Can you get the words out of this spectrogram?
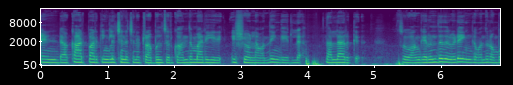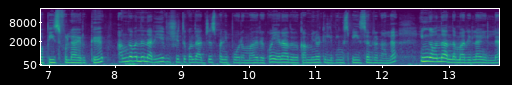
அண்ட் கார் பார்க்கிங்கில் சின்ன சின்ன ட்ரபிள்ஸ் இருக்கும். அந்த மாதிரி விஷயம்லாம் வந்து இங்கே இல்லை. நல்லா இருக்குது ஸோ அங்கே இருந்ததை விட இங்கே வந்து ரொம்ப பீஸ்ஃபுல்லாக இருக்குது அங்கே வந்து நிறைய விஷயத்துக்கு வந்து அட்ஜஸ்ட் பண்ணி போகிற மாதிரி இருக்கும். ஏன்னா அது ஒரு கம்யூனிட்டி லிவிங் ஸ்பேஸ்ன்றனால இங்கே வந்து அந்த மாதிரிலாம் இல்லை.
